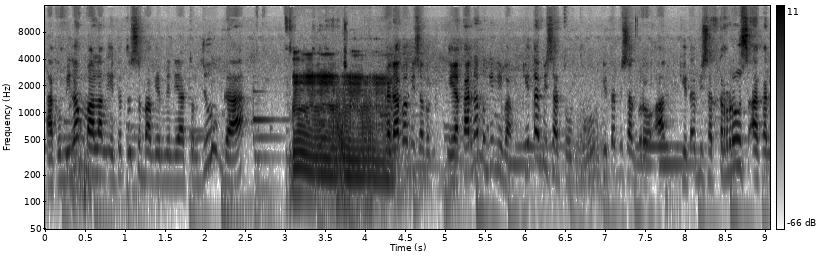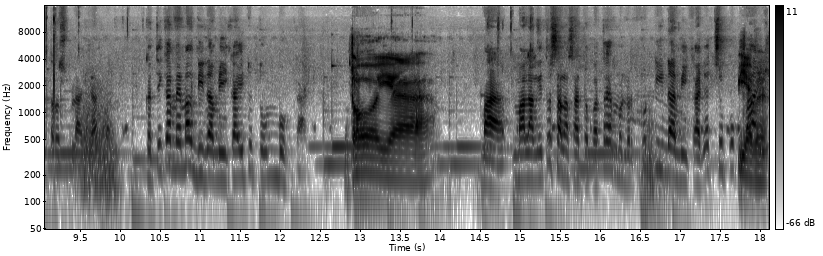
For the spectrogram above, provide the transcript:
aku bilang Malang itu tuh sebagai miniatur juga. Hmm. Kenapa bisa ya karena begini bang, kita bisa tumbuh, kita bisa grow up, kita bisa terus akan terus belajar ketika memang dinamika itu tumbuh kan. Oh ya, Ma- Malang itu salah satu kota yang menurutku dinamikanya cukup iya baik.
